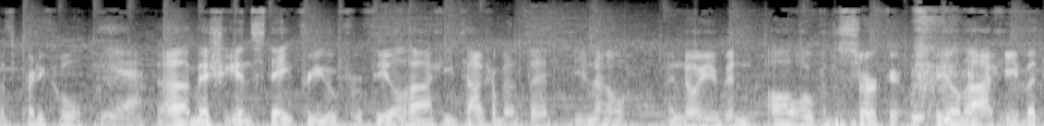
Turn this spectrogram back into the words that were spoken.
That's pretty cool. Yeah. Uh, Michigan State for you for field hockey. Talk about that. You know, I know you've been all over the circuit with field hockey, but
